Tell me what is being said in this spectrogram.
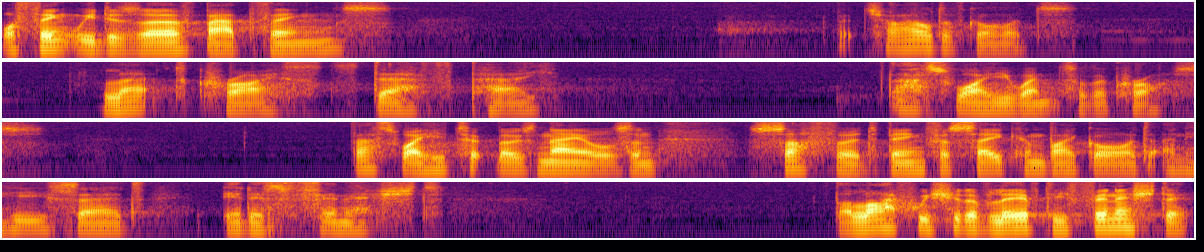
or think we deserve bad things. But, child of God, let Christ's death pay. That's why he went to the cross. That's why he took those nails and suffered being forsaken by God. And he said, It is finished. The life we should have lived, he finished it.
